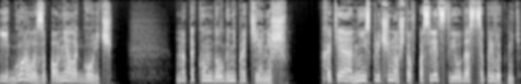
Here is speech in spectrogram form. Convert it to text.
и горло заполняло горечь. На таком долго не протянешь. Хотя не исключено, что впоследствии удастся привыкнуть.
